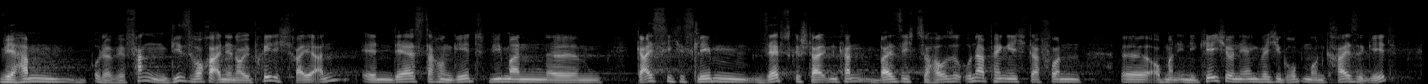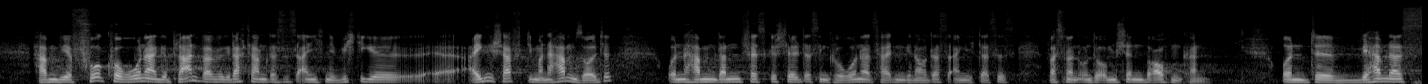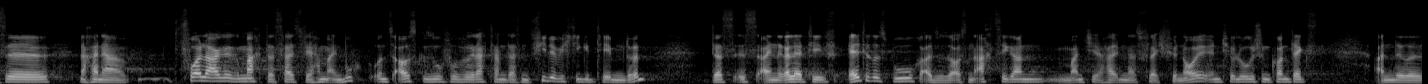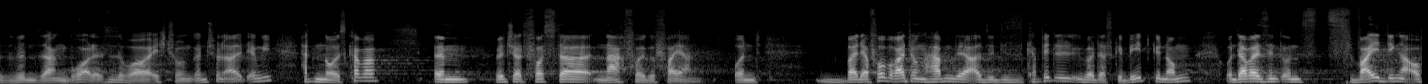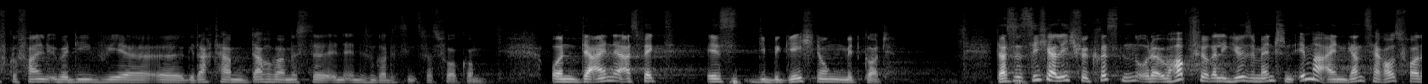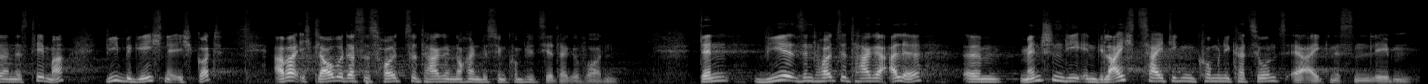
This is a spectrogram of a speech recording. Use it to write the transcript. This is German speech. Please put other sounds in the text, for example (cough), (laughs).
Wir haben oder wir fangen diese Woche eine neue Predigtreihe an, in der es darum geht, wie man ähm, geistliches Leben selbst gestalten kann, bei sich zu Hause, unabhängig davon, äh, ob man in die Kirche und irgendwelche Gruppen und Kreise geht. Haben wir vor Corona geplant, weil wir gedacht haben, das ist eigentlich eine wichtige äh, Eigenschaft, die man haben sollte. Und haben dann festgestellt, dass in Corona-Zeiten genau das eigentlich das ist, was man unter Umständen brauchen kann. Und äh, wir haben das äh, nach einer Vorlage gemacht. Das heißt, wir haben ein Buch uns ausgesucht, wo wir gedacht haben, da sind viele wichtige Themen drin. Das ist ein relativ älteres Buch, also so aus den 80ern. Manche halten das vielleicht für neu im theologischen Kontext. Andere würden sagen, boah, das ist aber echt schon ganz schön alt irgendwie. Hat ein neues Cover. Ähm, Richard Foster, Nachfolge feiern. Und bei der Vorbereitung haben wir also dieses Kapitel über das Gebet genommen und dabei sind uns zwei Dinge aufgefallen, über die wir äh, gedacht haben, darüber müsste in, in diesem Gottesdienst was vorkommen. Und der eine Aspekt ist die Begegnung mit Gott. Das ist sicherlich für Christen oder überhaupt für religiöse Menschen immer ein ganz herausforderndes Thema. Wie begegne ich Gott? Aber ich glaube, das ist heutzutage noch ein bisschen komplizierter geworden. Denn wir sind heutzutage alle ähm, Menschen, die in gleichzeitigen Kommunikationsereignissen leben.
